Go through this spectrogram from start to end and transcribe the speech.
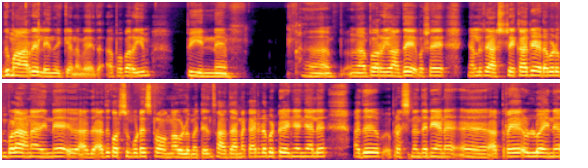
ഇത് മാറുകയല്ലേ എന്ന് വയ്ക്കുകയാണ് വേദ. അപ്പോൾ പറയും പിന്നെ അപ്പോൾ പറയും. അതെ പക്ഷേ ഞങ്ങൾ രാഷ്ട്രീയക്കാർ ഇടപെടുമ്പോഴാണ് അതിന് അത് അത് കുറച്ചും കൂടെ സ്ട്രോങ് ആവുള്ളൂ. മറ്റേ സാധാരണക്കാർ ഇടപെട്ട് കഴിഞ്ഞ് കഴിഞ്ഞാൽ അത് പ്രശ്നം തന്നെയാണ്. അത്രേ ഉള്ളൂ അതിന്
